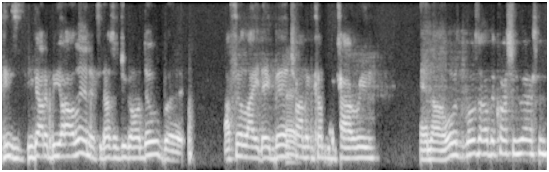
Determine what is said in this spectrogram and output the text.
he's you got to be all in if that's what you're gonna do. But I feel like they've been right. trying to come to Kyrie. And uh, what was what was the other question you asked me?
